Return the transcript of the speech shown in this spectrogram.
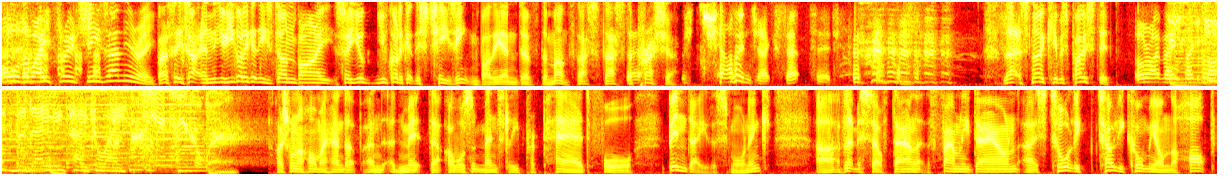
all the way through cheese annuary. That's exactly, and you've got to get these done by. So you, you've got to get this cheese eaten by the end of the month. That's that's the pressure. Challenge accepted. Let us know. Keep us posted. All right, mate. This Thanks a lot. is the Daily Takeaway. Daily Takeaway. I just want to hold my hand up and admit that I wasn't mentally prepared for bin day this morning. Uh, I've let myself down, let the family down. Uh, it's totally, totally caught me on the hop.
